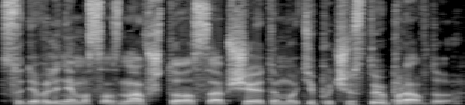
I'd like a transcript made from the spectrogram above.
с удивлением осознав, что сообщаю ему типу чистую правду.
